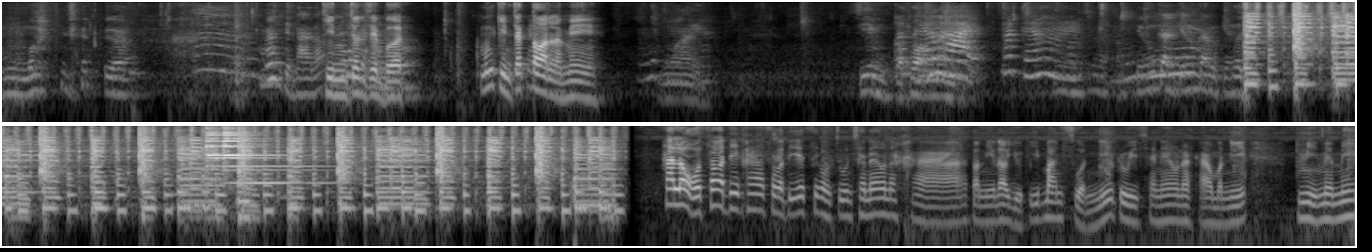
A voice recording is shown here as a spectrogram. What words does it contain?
อืมบ่เกลือไม่กินได้แล้วกินจนสิเบิด มึงกินจักตอนละเมวายซิมกระเพาะน้ำมันลายมะเขือหายกินน้ำกันกินน้ำกันกินฮัลโหล สวัสดีค่ะ สวัสดีเอฟซีของจูนชาแนลนะคะ ตอนนี้เราอยู่ที่บ้านสวนนิรุยชาแนลนะคะ วันนี้มีแม่แม่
